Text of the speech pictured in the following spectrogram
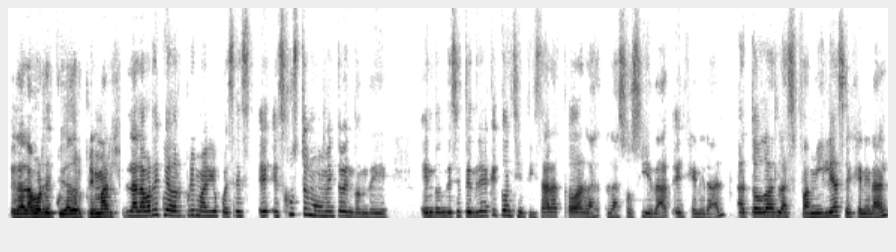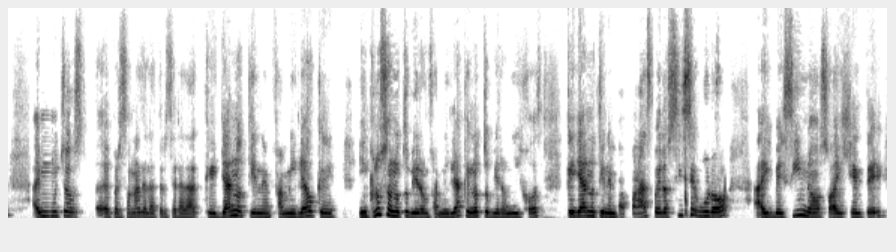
la labor del cuidador primario. La labor del cuidador primario pues es, es justo el momento en donde en donde se tendría que concientizar a toda la, sociedad en general, a todas las familias en general. Hay muchas eh, personas de la tercera edad que ya no tienen familia o que incluso no tuvieron familia, que no tuvieron hijos, que ya no tienen papás, pero sí seguro hay vecinos o hay gente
